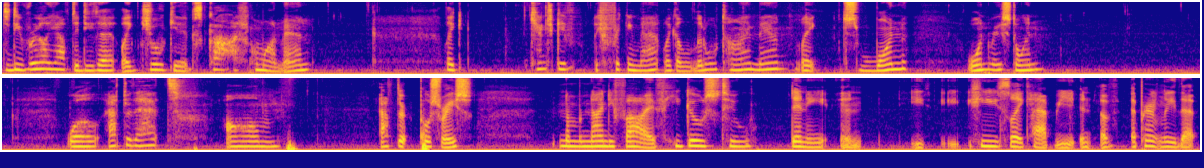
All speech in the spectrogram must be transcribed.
did he really have to do that? Like Joe Gibbs, gosh, come on, man. Like, can't you give like freaking Matt like a little time, man? Like just one one race to win. Well, after that, um, after post race, number ninety five, he goes to Denny and he, he's like happy and apparently that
